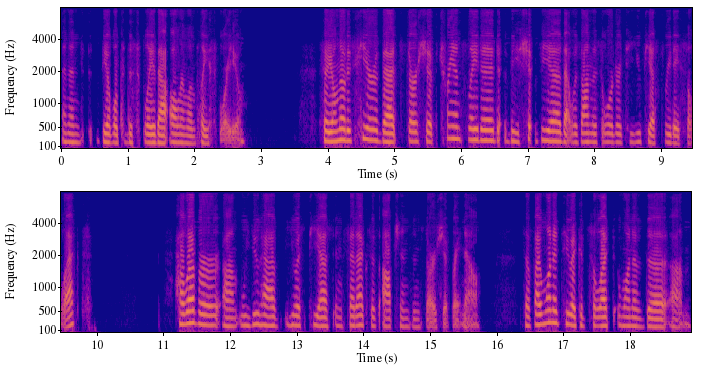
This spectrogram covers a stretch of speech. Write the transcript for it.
and then be able to display that all in one place for you. So you'll notice here that Starship translated the ship via that was on this order to UPS 3-day select. However, um, we do have USPS and FedEx as options in Starship right now. So if I wanted to, I could select one of the um,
